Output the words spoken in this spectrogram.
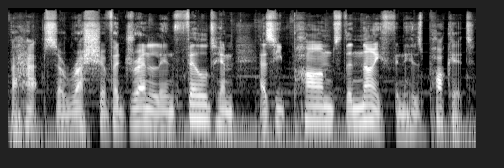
Perhaps a rush of adrenaline filled him as he palmed the knife in his pocket.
